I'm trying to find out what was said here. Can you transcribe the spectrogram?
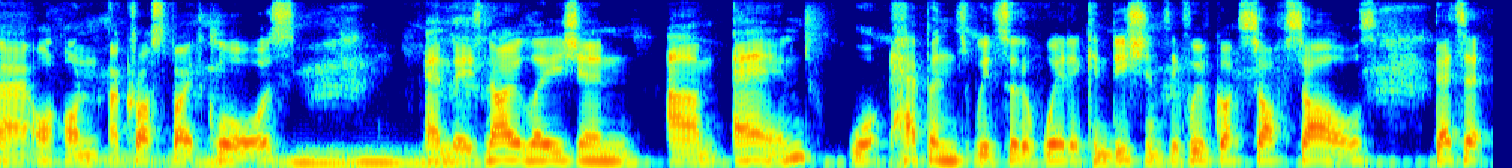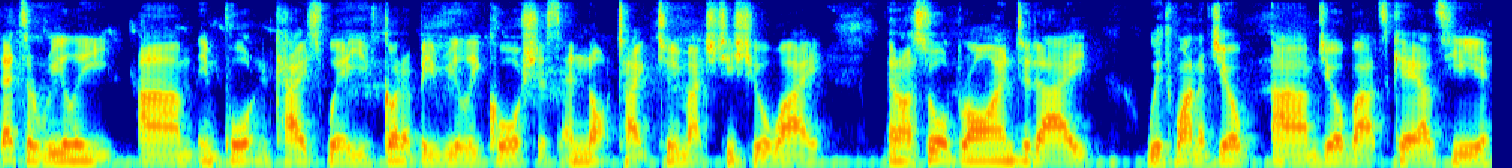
uh, on, on across both claws, and there's no lesion, um, and what happens with sort of wetter conditions. If we've got soft soles, that's a that's a really um, important case where you've got to be really cautious and not take too much tissue away. And I saw Brian today with one of Jill um, Jill Bart's cows here.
